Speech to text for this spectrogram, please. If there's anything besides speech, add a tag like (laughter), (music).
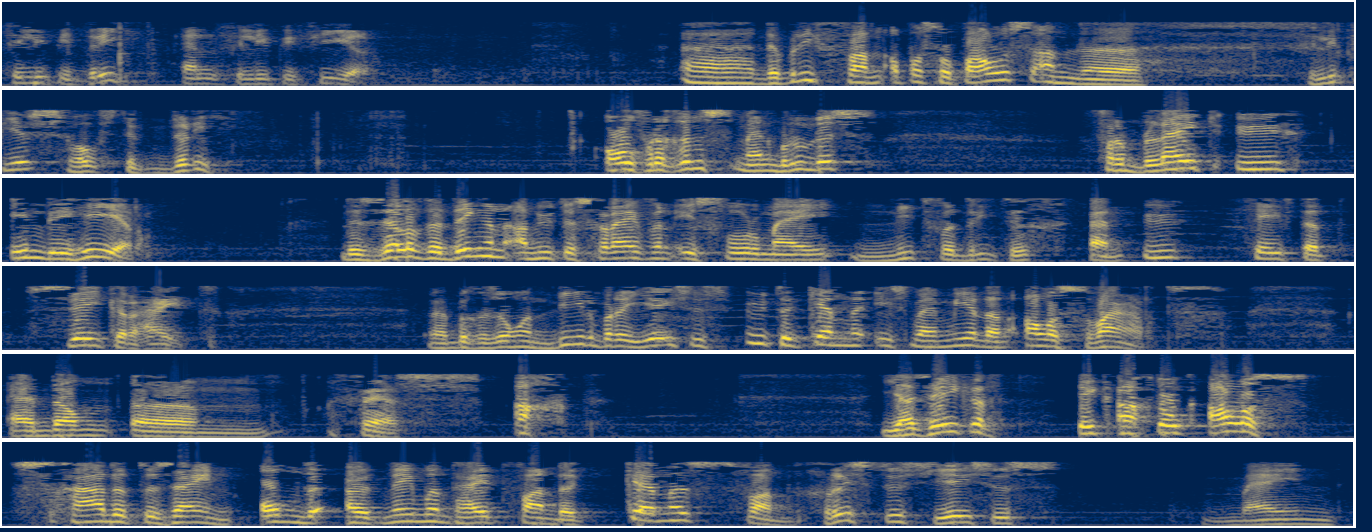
Filippi 3 en Filippi 4. Uh, de brief van apostel Paulus aan de Filippiërs, hoofdstuk 3. Overigens, mijn broeders, verblijd u in de Heer. Dezelfde dingen aan u te schrijven is voor mij niet verdrietig en u geeft het zekerheid. We hebben gezongen, dierbare Jezus, u te kennen is mij meer dan alles waard. En dan um, vers 8. Jazeker, ik acht ook alles schade te zijn om de uitnemendheid van de kennis van Christus Jezus, mijn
